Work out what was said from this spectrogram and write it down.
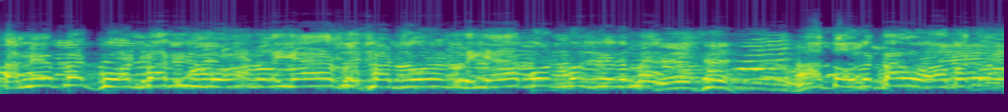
તમે પણ કોર્ટમાંથી વોરંટ લઈ આવ્યા છો સર્ચ વોરંટ લઈ આવ્યા કોર્ટમાંથી તમે? હા તો બતાવો હા બતાવો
